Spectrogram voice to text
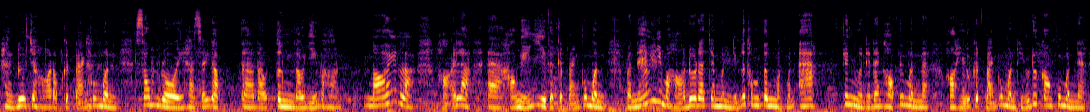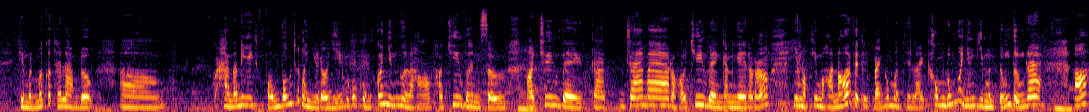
Hằng đưa cho họ đọc kịch bản của mình xong rồi hằng sẽ gặp à, đạo từng đạo diễn và họ nói là hỏi là à họ nghĩ gì về kịch bản của mình? Và nếu như mà họ đưa ra cho mình những cái thông tin mà mình a à, cái người này đang hợp với mình nè họ hiểu kịch bản của mình hiểu đứa con của mình nè thì mình mới có thể làm được. À, Hằng đã đi phỏng vấn rất là nhiều đạo diễn và cuối cùng có những người là họ họ chuyên về hình sự, họ chuyên về uh, drama rồi họ chuyên về ngành nghề nào đó. Nhưng mà khi mà họ nói về kịch bản của mình thì lại không đúng với những gì mình tưởng tượng ra. Đó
